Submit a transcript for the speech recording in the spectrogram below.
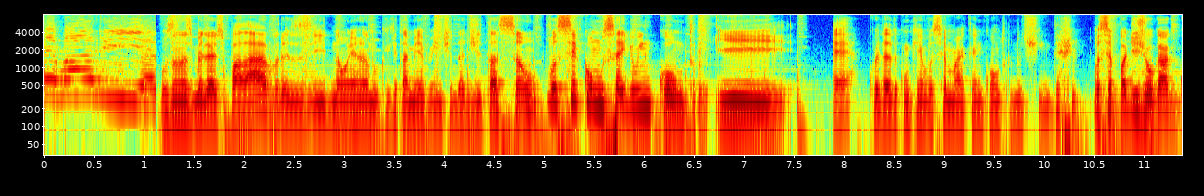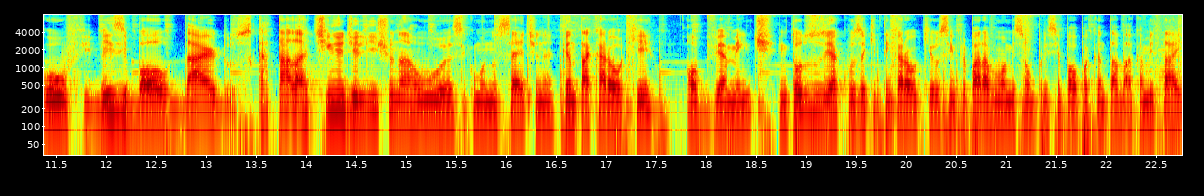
Ave Maria! Usando as melhores palavras e não errando o Quick Time Event da digitação, você consegue o um encontro. E é, cuidado com quem você marca encontro no Tinder. Você pode jogar golfe, beisebol, dardos, catar latinha de lixo na rua, assim como no set, né? Cantar karaokê, obviamente. Em todos os Yakuza que tem karaokê, eu sempre parava uma missão principal para cantar Bakamitai.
